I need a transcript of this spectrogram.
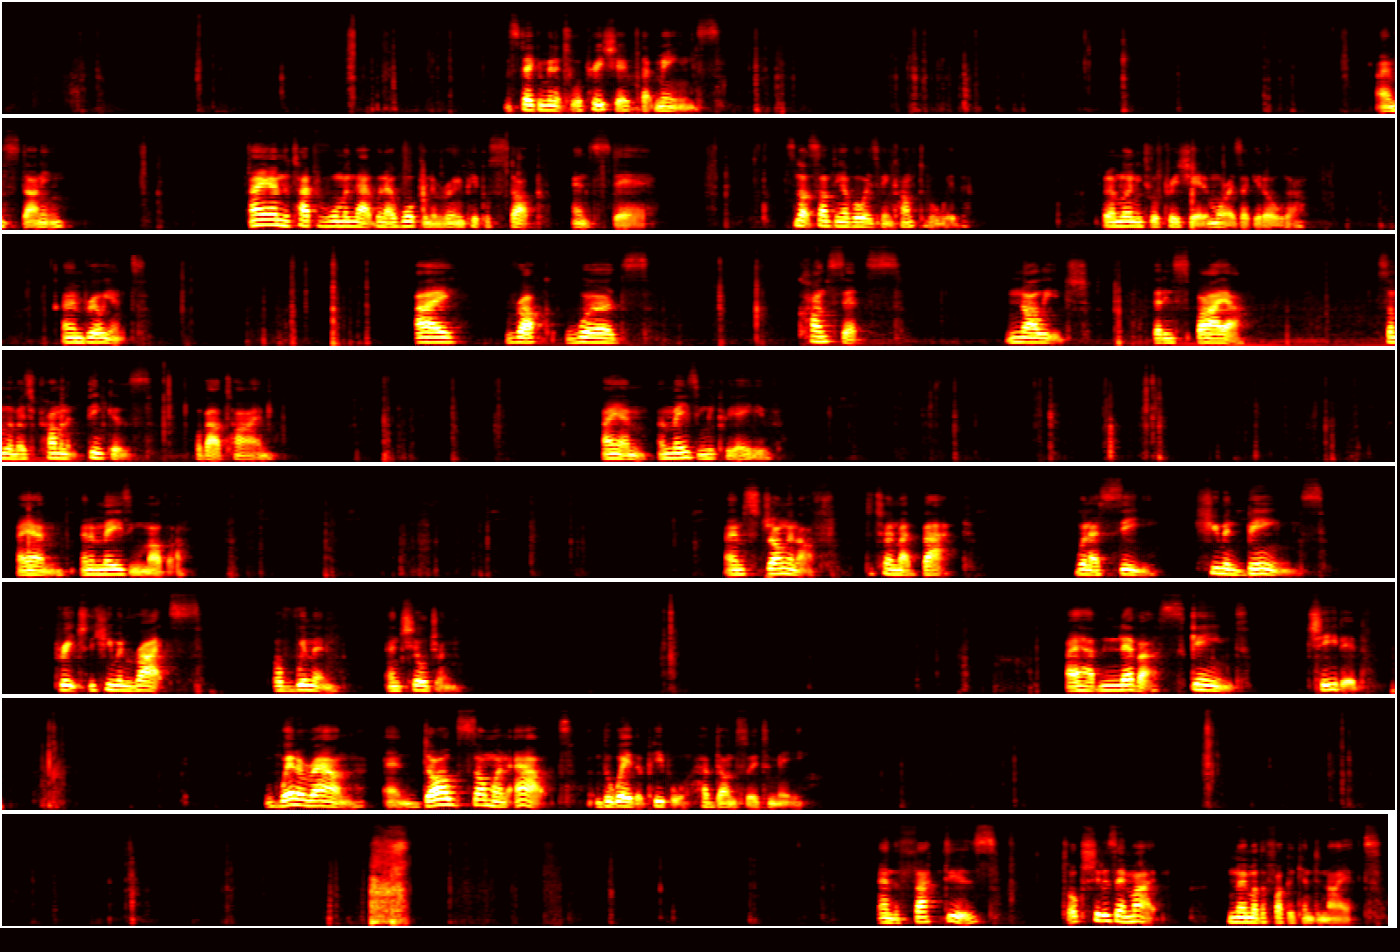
Let's take a minute to appreciate what that means. I'm stunning. I am the type of woman that when I walk in a room, people stop and stare. It's not something I've always been comfortable with, but I'm learning to appreciate it more as I get older. I am brilliant. I rock words, concepts, knowledge that inspire some of the most prominent thinkers of our time. I am amazingly creative. I am an amazing mother. I am strong enough to turn my back when I see human beings breach the human rights of women and children. I have never schemed, cheated, went around and dogged someone out the way that people have done so to me. And the fact is, talk shit as they might, no motherfucker can deny it.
